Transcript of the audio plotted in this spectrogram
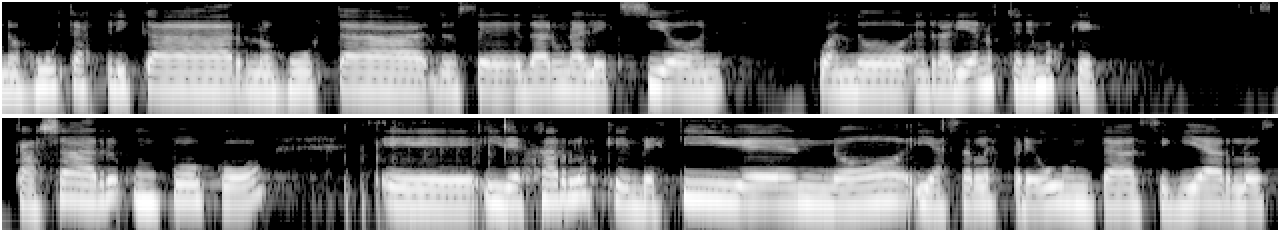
nos gusta explicar, nos gusta, no sé, dar una lección, cuando en realidad nos tenemos que callar un poco eh, y dejarlos que investiguen, ¿no? Y hacerles preguntas y guiarlos.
